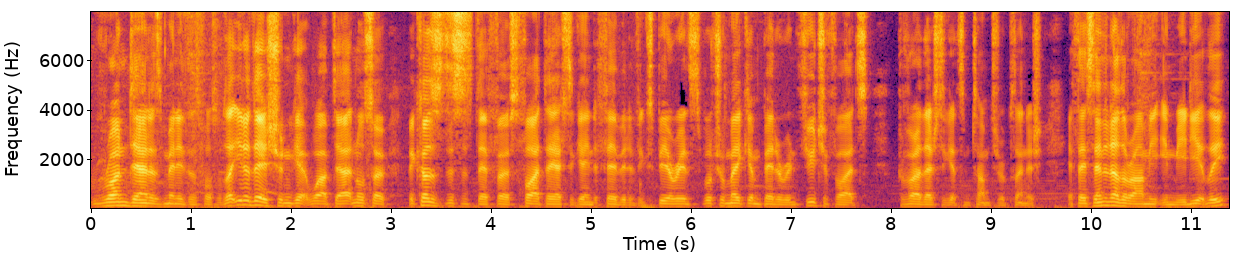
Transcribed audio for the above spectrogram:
run down as many of them as possible. You know they shouldn't get wiped out. And also, because this is their first fight, they actually gained a fair bit of experience, which will make them better in future fights, provided they actually get some time to replenish. If they send another army immediately,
